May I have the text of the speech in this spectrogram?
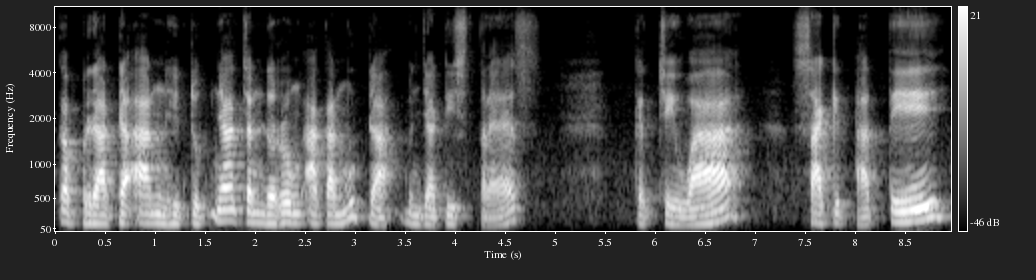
keberadaan hidupnya cenderung akan mudah menjadi stres, kecewa, sakit hati,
